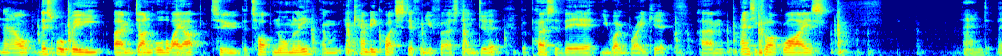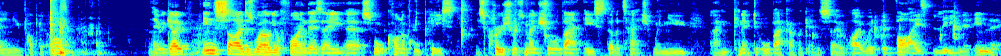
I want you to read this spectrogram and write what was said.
Now this will be um, done all the way up to the top normally and it can be quite stiff when you first undo it but persevere, you won't break it. Um, anti-clockwise and then you pop it off. There we go. Inside as well, you'll find there's a uh, small conical piece. It's crucial to make sure that is still attached when you um, connect it all back up again. So I would advise leaving it in there.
